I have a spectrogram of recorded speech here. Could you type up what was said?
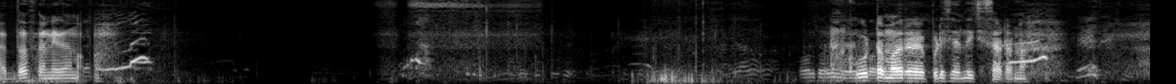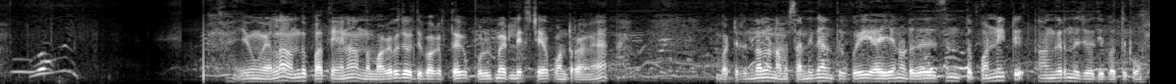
அதுதான் சன்னிதானம். கூட்டம் மாதிரி எப்படி சேர்ந்துச்சு சடனா இவங்க எல்லாம் வந்து பார்த்தீங்கன்னா அந்த மகர ஜோதி பார்க்கறதுக்கு புல்மேட்லயே ஸ்டே பண்றாங்க. பட் இருந்தாலும் நம்ம சன்னிதானத்துக்கு போய் ஐயனோட தரிசனத்தை பண்ணிட்டு அங்கிருந்து ஜோதி பார்த்துக்குவோம்.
